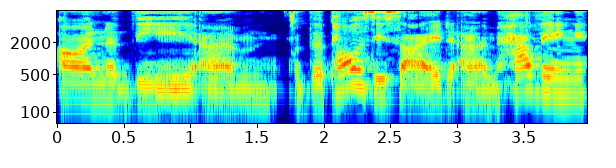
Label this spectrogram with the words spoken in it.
on the um, the policy side um, having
